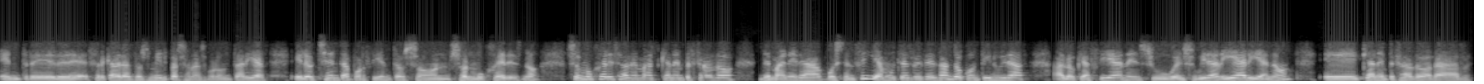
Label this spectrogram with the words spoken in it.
en entre cerca de las 2.000 personas voluntarias, el 80% son, son mujeres, ¿no? Son mujeres además que han empezado de manera pues sencilla, muchas veces dando continuidad a lo que hacían en su, en su vida diaria, ¿no? Eh, que han empezado a dar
